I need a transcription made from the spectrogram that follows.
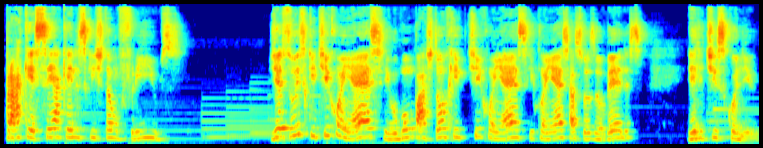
para aquecer aqueles que estão frios Jesus que te conhece, o bom pastor que te conhece, que conhece as suas ovelhas, ele te escolheu.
